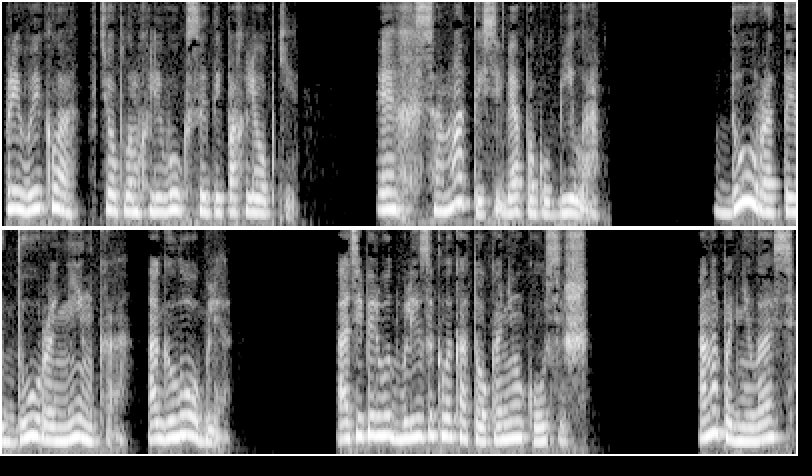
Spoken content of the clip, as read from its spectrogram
Привыкла в теплом хлеву к сытой похлебке. Эх, сама ты себя погубила. Дура ты, дура, Нинка, оглобля. А теперь вот близок локоток, а не укусишь. Она поднялась,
